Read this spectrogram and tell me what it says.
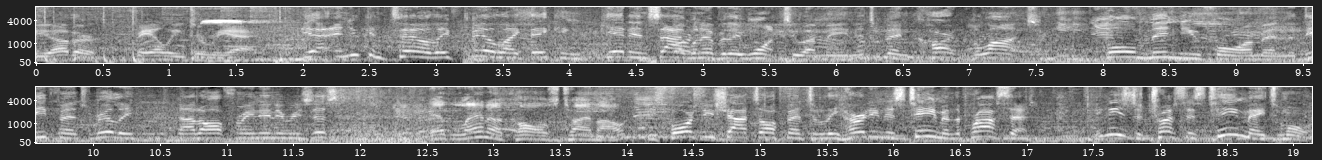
the other failing to react. Yeah, and you can tell they feel like they can get inside whenever they want to. I mean, it's been carte blanche, full menu for them, and the defense really not offering any resistance. Atlanta calls timeout. He's forcing shots offensively, hurting his team in the process. He needs to trust his teammates more.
